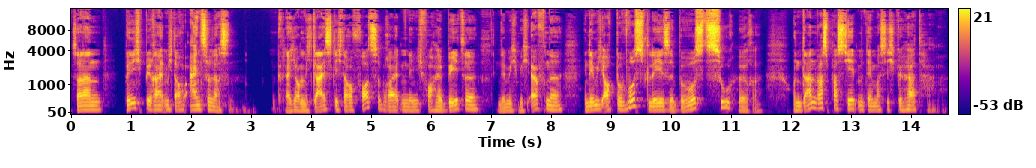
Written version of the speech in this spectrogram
Sondern bin ich bereit, mich darauf einzulassen. Vielleicht auch mich geistlich darauf vorzubereiten, indem ich vorher bete, indem ich mich öffne, indem ich auch bewusst lese, bewusst zuhöre und dann, was passiert mit dem, was ich gehört habe.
